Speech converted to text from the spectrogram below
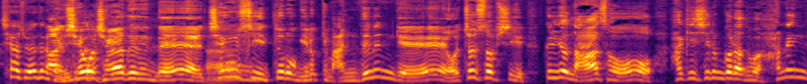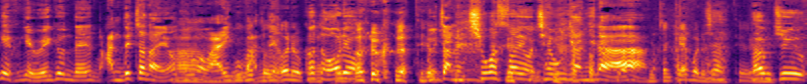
채워줘야 되는 거 아니, 아닙니까? 채워줘야 되는데 채울 수 있도록 이렇게 만드는 게 어쩔 수 없이 끌려 나와서 하기 싫은 거라도 하는 게 그게 외교인데 안 됐잖아요. 그거 아이고 안 돼요. 어려울 것 그것도 같아요. 어려워. 어려울 것 같아요. 물잔을 치웠어요. 채운 게 아니라. 물잔 깨버린 것 자, 같아요. 다음 예. 주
